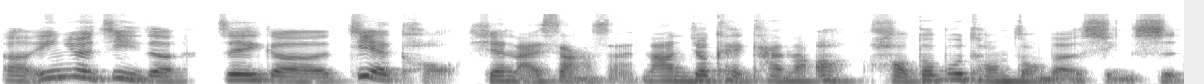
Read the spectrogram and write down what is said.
呃音乐季的这个借口先来上山，然后你就可以看到哦，好多不同种的形式。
